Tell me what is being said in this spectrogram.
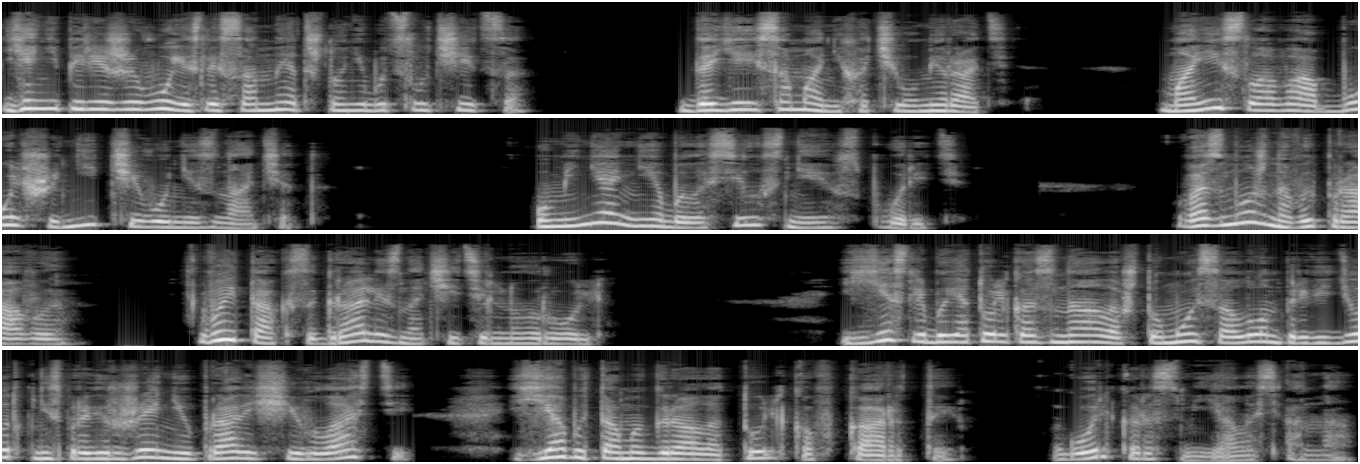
Я не переживу, если с Аннет что-нибудь случится. Да я и сама не хочу умирать. Мои слова больше ничего не значат». У меня не было сил с нею спорить. «Возможно, вы правы. Вы и так сыграли значительную роль. Если бы я только знала, что мой салон приведет к неспровержению правящей власти, я бы там играла только в карты. Горько рассмеялась она.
